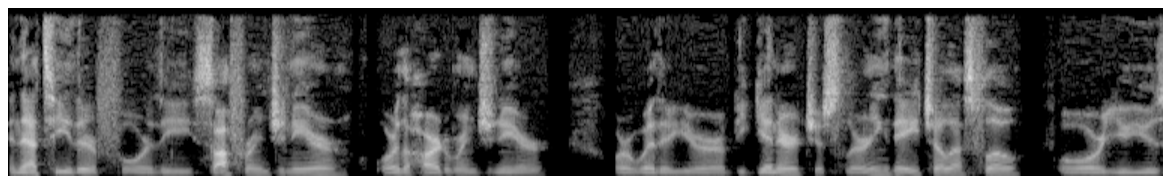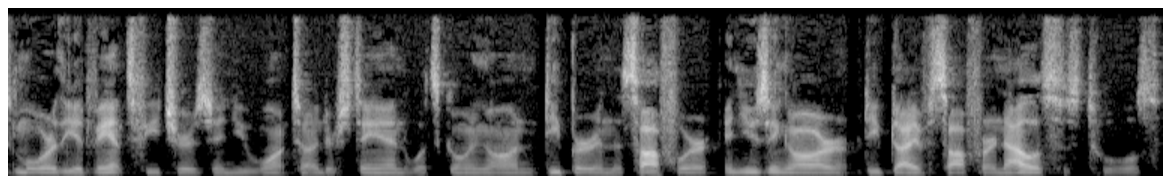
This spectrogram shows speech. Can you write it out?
And that's either for the software engineer or the hardware engineer, or whether you're a beginner just learning the HLS flow, or you use more of the advanced features and you want to understand what's going on deeper in the software and using our deep dive software analysis tools,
